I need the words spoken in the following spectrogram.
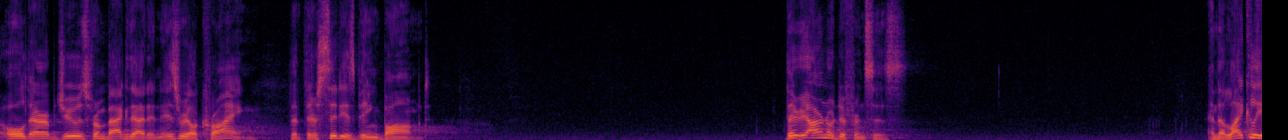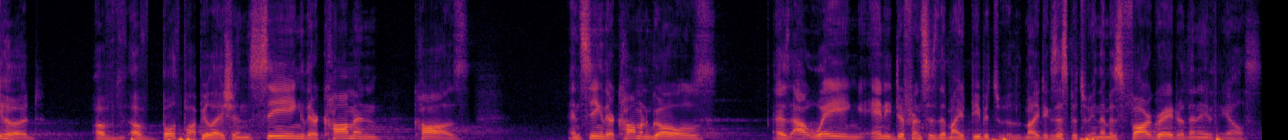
old Arab Jews from Baghdad in Israel crying that their city is being bombed. There are no differences. And the likelihood of, of both populations seeing their common cause and seeing their common goals as outweighing any differences that might, be between, might exist between them is far greater than anything else.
